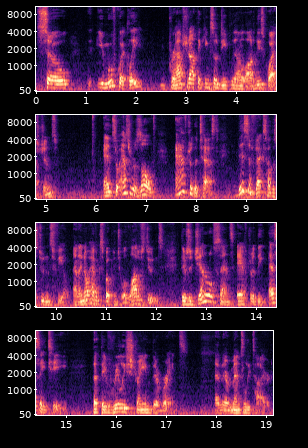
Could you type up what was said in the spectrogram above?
So you move quickly, perhaps you're not thinking so deeply on a lot of these questions. And so as a result, after the test, this affects how the students feel. And I know, having spoken to a lot of students, there's a general sense after the SAT that they've really strained their brains and they're mentally tired.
